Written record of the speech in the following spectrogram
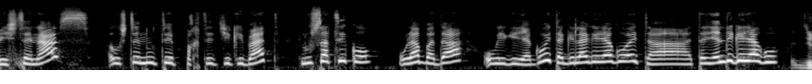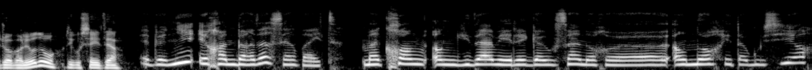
bestenaz, usten dute parte txiki bat luzatzeko. Ola bada, hori gehiago eta gela gehiago eta, eta jende gehiago. Dirua balio du, dikusia egitea. Ebe ni erran behar da zerbait. Macron ongi da bere gauza nor uh, honor eta guzi hor.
